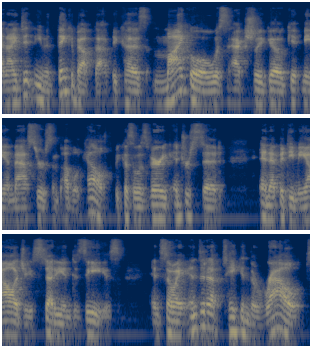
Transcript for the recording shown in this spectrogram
And I didn't even think about that because my goal was actually go get me a master's in public health because I was very interested in epidemiology, studying disease. And so I ended up taking the route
